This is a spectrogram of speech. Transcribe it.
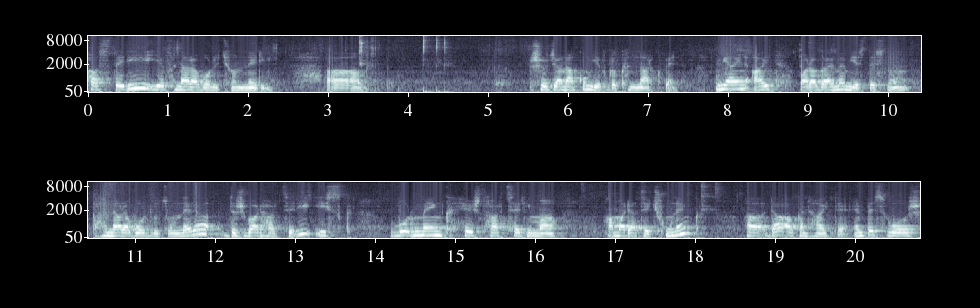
փաստերի եւ հնարավորությունների շրջանակում եւ կքննարկվեն միայն այդ պարագայում եմ ես տեսնում հնարավոր լուծումները դժվար հարցերի իսկ որ մենք հեշտ հարցեր հիմա համարյա թե չունենք դա ակնհայտ է այնպես որ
